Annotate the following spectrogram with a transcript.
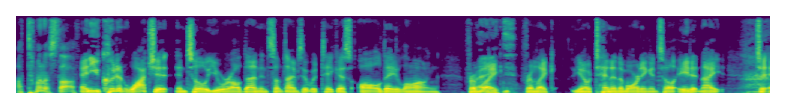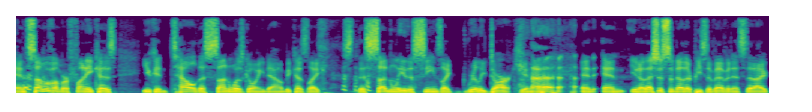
a ton of stuff. and you couldn't watch it until you were all done and sometimes it would take us all day long from Right. like from like you know 10 in the morning until 8 at night to, and some of them are funny because you can tell the sun was going down because like the suddenly the scene's like really dark you know? And and you know that's just another piece of evidence that i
